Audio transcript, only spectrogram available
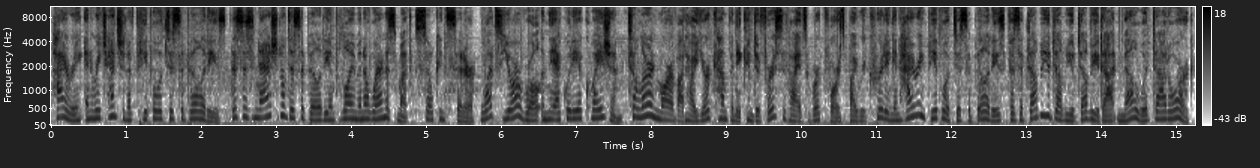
hiring, and retention of people with disabilities. This is National Disability Employment Awareness Month, so consider what's your role in the equity equation? To learn more about how your company can diversify its workforce by recruiting and hiring people with disabilities, visit www.melwood.org.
